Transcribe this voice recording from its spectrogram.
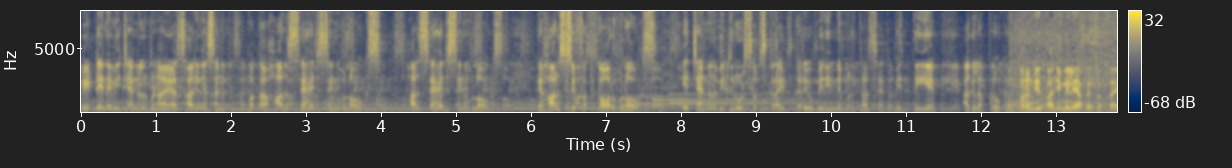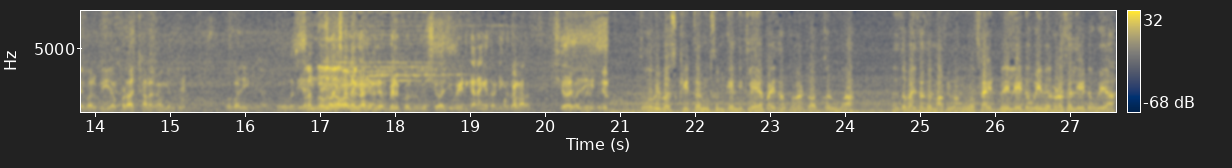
ਬੇਟੇ ਨੇ ਵੀ ਚੈਨਲ ਬਣਾਇਆ, ਸਾਰੀਆਂ ਸੰਗਤਾਂ ਨੂੰ ਪਤਾ, ਹਰ ਸਹਿਜ ਸਿੰਘ ਵਲੌਗਸ, ਹਰ ਸਹਿਜ ਸਿੰਘ ਵਲੌਗਸ ਤੇ ਹਰ ਸਿਫਤ ਕੌਰ ਵਲੌਗਸ, ਇਹ ਚੈਨਲ ਵੀ ਜਰੂਰ ਸਬਸਕ੍ਰਾਈਬ ਕਰਿਓ। ਮੇਰੀ ਨਿਮਰਤਾ ਸਹਿਤ ਬੇਨਤੀ ਹੈ, ਅਗਲਾ ਪ੍ਰੋਗਰਾਮ ਪਰਮਜੀਤ ਭਾਜੀ ਮਿਲੇ, ਆਪਣੇ ਸਬਸਕ੍ਰਾਈਬਰ ਵੀ ਆ, ਬੜਾ ਅੱਛਾ ਲੱਗਾ ਮਿਲਦੇ। ਉਹ ਭਾਜੀ ਉਹ ਵਧੀਆ ਸਾਨੂੰ ਅੱਛਾ ਲੱਗਾ ਬਿਲकुल बिल्कुल श्योर जी वेट करेंगे ਤੁਹਾਡੀ ਕਰਾਂਗਾ श्योर जी तो अभी बस कीर्तन सुन के निकले हैं भाई साहब को मैं ड्रॉप करूँगा पहले तो भाई साहब से माफ़ी मांगूँगा फ़्लाइट मेरी लेट हो गई मैं थोड़ा सा लेट हो गया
